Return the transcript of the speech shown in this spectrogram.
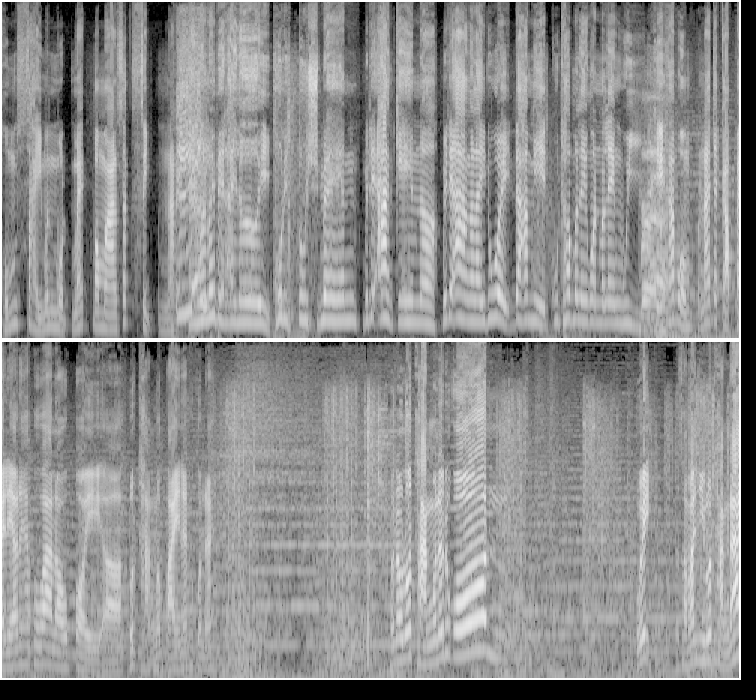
ผมใส่มันหมดแม็กประมาณสักสิบนัด มันไม่เป็นไรเลยโฮลิตูชแมน ไม่ได้อ้างเกมนะ ไม่ได้อ้างอะไรด้วย ดาเมจกูเท่าแมลงวันแมลงวี โอเคครับผม มันน่าจะกลับไปแล้วนะครับ เพราะว่าเราปล่อยเอ่อรถถังเราไปนะทุกคนนะ มันเอารถถังมาแล้วทุกคน เฮ้ย เราสามารถยิงรถถังได้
